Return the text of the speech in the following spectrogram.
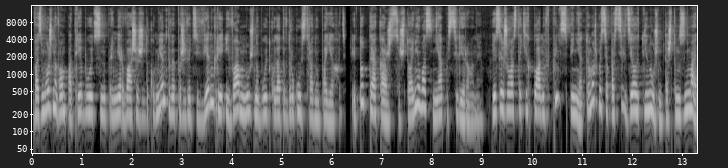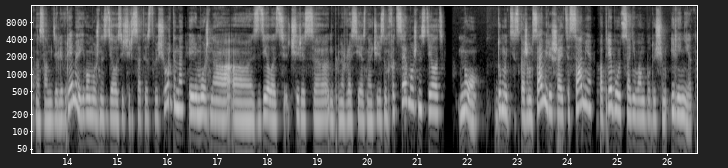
Возможно, вам потребуются, например, ваши же документы, вы поживете в Венгрии, и вам нужно будет куда-то в другую страну поехать. И тут-то и окажется, что они у вас не апостелированные. Если же у вас таких планов в принципе нет, то, может быть, апостиль делать не нужно, потому что он занимает на самом деле время. Его можно сделать и через соответствующие органы, или можно э, сделать через, э, например, в России, я знаю, через МФЦ можно сделать. Но Думайте, скажем, сами, решайте сами, потребуются они вам в будущем или нет.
